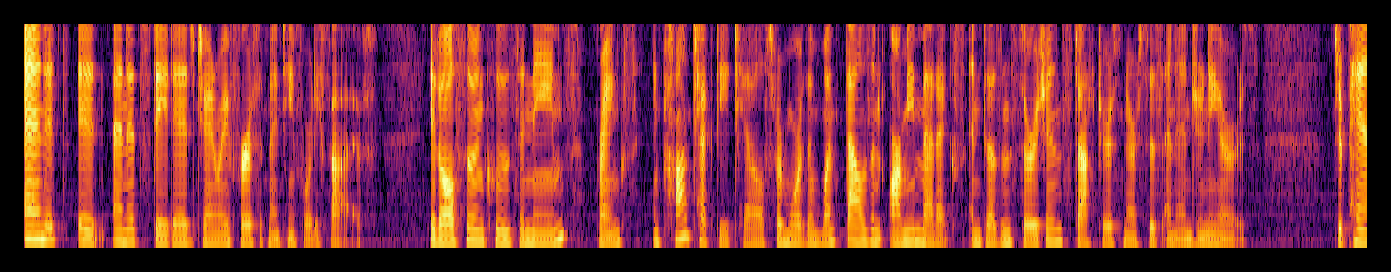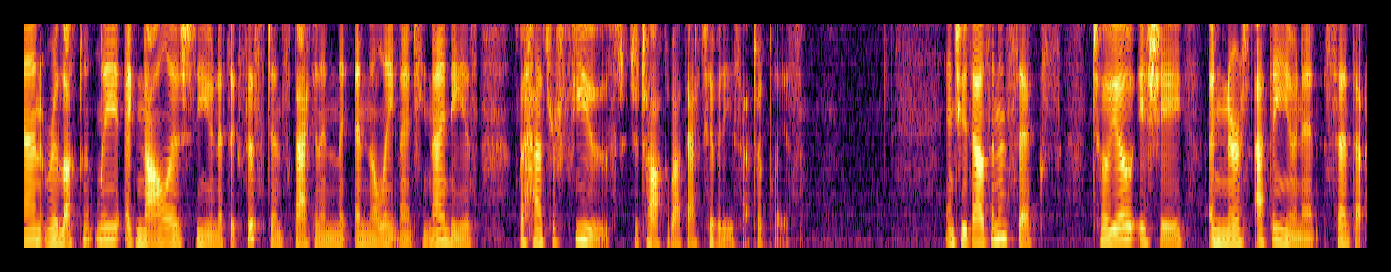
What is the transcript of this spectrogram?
and it, it and it's dated January 1st of 1945. It also includes the names, ranks, and contact details for more than 1,000 Army medics and dozens surgeons, doctors, nurses, and engineers. Japan reluctantly acknowledged the unit's existence back in the, in the late 1990s, but has refused to talk about the activities that took place. In 2006, Toyo Ishii, a nurse at the unit, said that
